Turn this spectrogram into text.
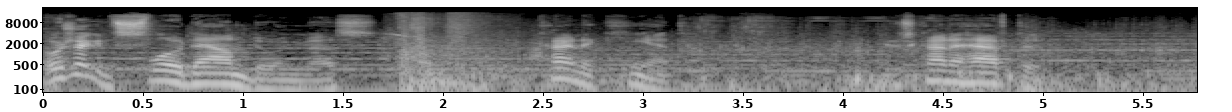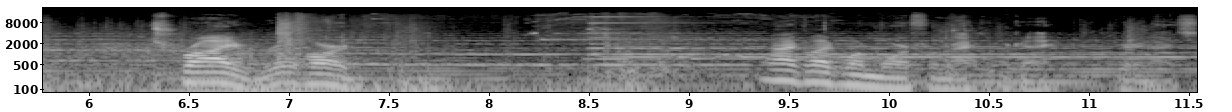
I wish I could slow down doing this. Kinda can't. You just kinda have to try real hard. I'd like one more for me. Okay, very nice.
